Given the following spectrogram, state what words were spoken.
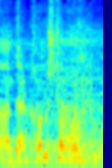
an der Krummstörung.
